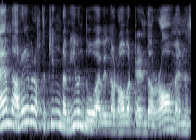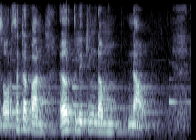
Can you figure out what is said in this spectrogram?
I am the arrival of the kingdom, even though I will not overturn the Romans or set up an earthly kingdom now.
